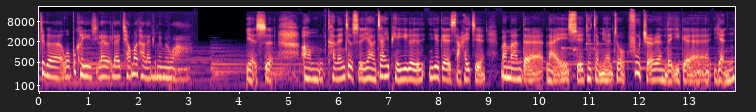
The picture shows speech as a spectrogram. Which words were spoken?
这个，我不可以来来强迫他来跟妹妹玩儿。也是，嗯，可能就是要栽培一个一个小孩子，慢慢的来学着怎么样做负责任的一个人，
